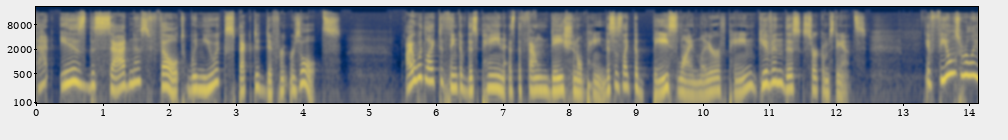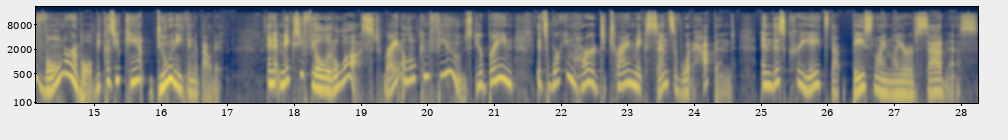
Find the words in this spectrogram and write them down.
that is the sadness felt when you expected different results. I would like to think of this pain as the foundational pain. This is like the baseline layer of pain given this circumstance. It feels really vulnerable because you can't do anything about it. And it makes you feel a little lost, right? A little confused. Your brain, it's working hard to try and make sense of what happened. And this creates that baseline layer of sadness.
